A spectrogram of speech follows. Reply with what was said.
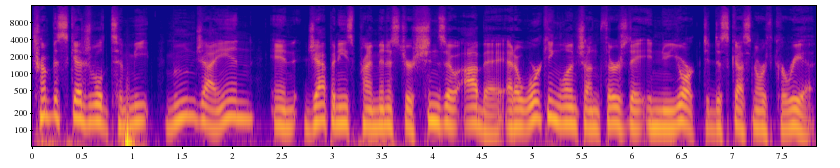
Trump is scheduled to meet Moon Jae-in and Japanese Prime Minister Shinzo Abe at a working lunch on Thursday in New York to discuss North Korea.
